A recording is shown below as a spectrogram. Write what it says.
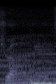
drive.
